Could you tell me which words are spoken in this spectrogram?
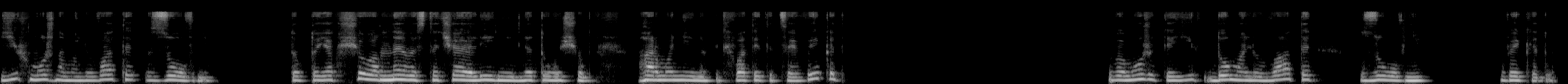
Їх можна малювати ззовні. Тобто, якщо вам не вистачає лінії для того, щоб гармонійно підхватити цей викид, ви можете їх домалювати зовні викиду.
